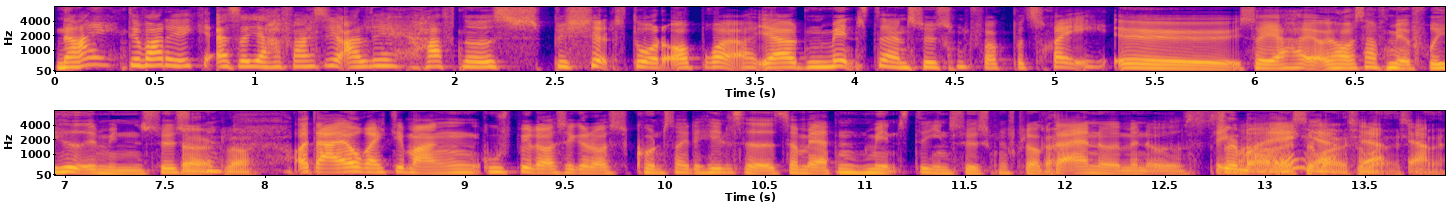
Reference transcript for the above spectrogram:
Nej, det var det ikke. Altså, jeg har faktisk aldrig haft noget specielt stort oprør. Jeg er jo den mindste af en søskenflok på tre, øh, så jeg har, jeg har også haft mere frihed end mine søskende. Ja, og der er jo rigtig mange skuespillere, og sikkert også kunstnere i det hele taget, som er den mindste i en søskenflok. Ja. Der er noget med noget. Mig, ikke? se mig, se mig, mig.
